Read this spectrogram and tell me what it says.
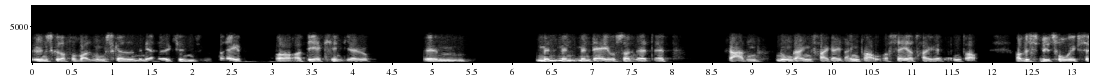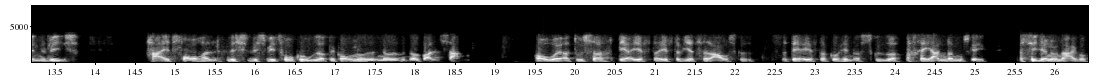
ønsket at forvolde nogle skade, men jeg havde ikke til hensigt at dræbe. Og, og det erkendte jeg jo. Øhm, men, men, men det er jo sådan, at, at retten nogle gange trækker i langdrag, og sager trækker i langdrag. Og hvis vi to eksempelvis har et forhold, hvis, hvis vi to går ud og begår noget, noget, noget vold sammen, og, øh, og du så derefter, efter vi har taget afsked, så derefter går hen og skyder tre andre måske, og sælger noget narko,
